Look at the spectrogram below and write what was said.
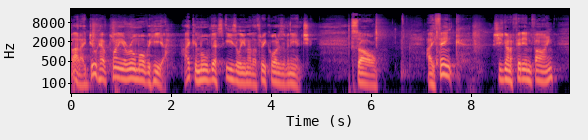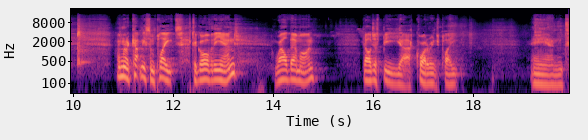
But I do have plenty of room over here. I can move this easily another three quarters of an inch. So I think she's going to fit in fine. I'm going to cut me some plates to go over the end, weld them on. They'll just be a quarter inch plate. And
